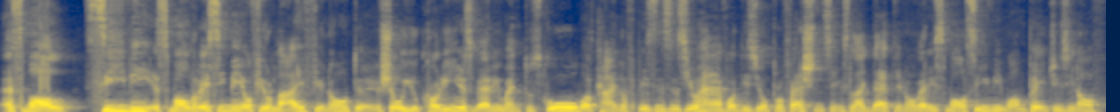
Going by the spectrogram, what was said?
a small CV, a small resume of your life, you know, to show your careers, where you went to school, what kind of businesses you have, what is your profession, things like that, you know, very small CV, one page is enough.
